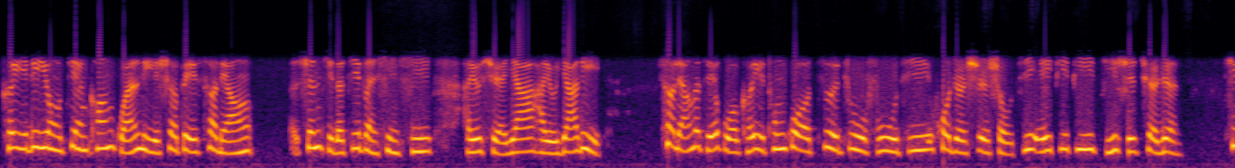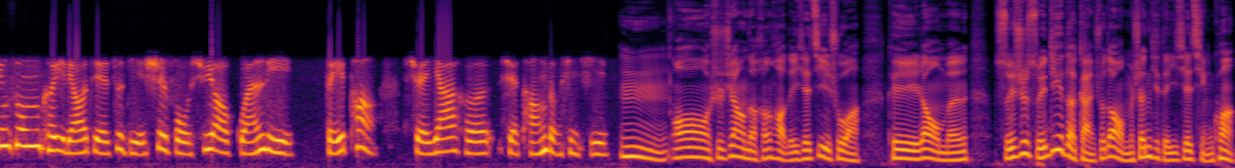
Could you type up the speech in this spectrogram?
可以利用健康管理设备测量身体的基本信息，还有血压，还有压力。测量的结果可以通过自助服务机或者是手机 APP 及时确认，轻松可以了解自己是否需要管理肥胖、血压和血糖等信息。嗯，哦，是这样的，很好的一些技术啊，可以让我们随时随地的感受到我们身体的一些情况。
